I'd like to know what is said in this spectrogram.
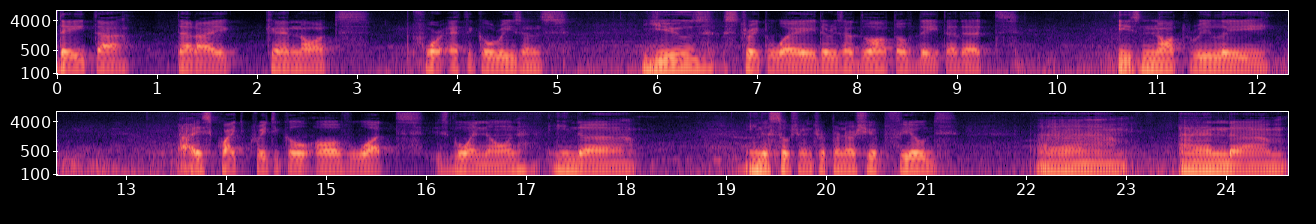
data that I cannot for ethical reasons, use straight away. There is a lot of data that is not really uh, is quite critical of what is going on in the in the social entrepreneurship field, um, and um,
